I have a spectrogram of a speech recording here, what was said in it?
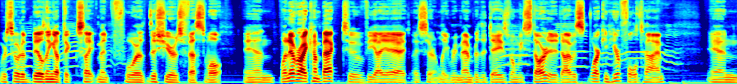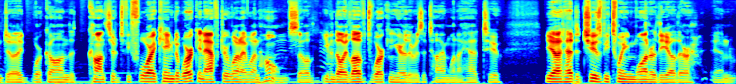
We're sort of building up the excitement for this year's festival. And whenever I come back to VIA, I, I certainly remember the days when we started. I was working here full time and I'd work on the concerts before I came to work and after when I went home. So even though I loved working here, there was a time when I had to, yeah, I had to choose between one or the other. And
